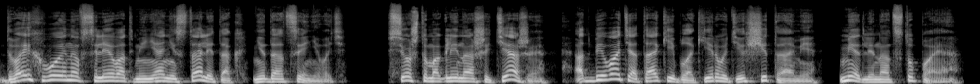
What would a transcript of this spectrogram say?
Двоих воинов слева от меня не стали так недооценивать. Все, что могли наши тяжи, отбивать атаки и блокировать их щитами, медленно отступая.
